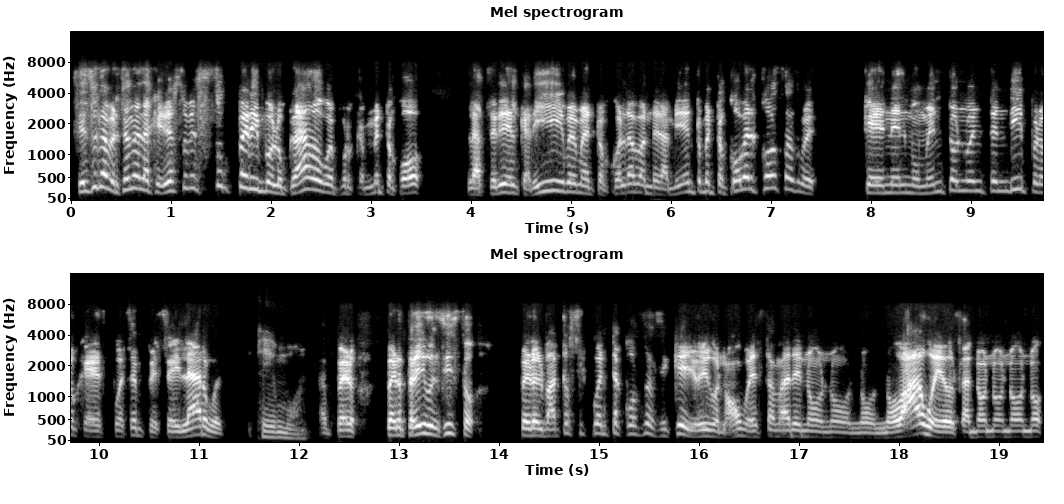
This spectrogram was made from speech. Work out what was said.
Sí es una versión en la que yo estuve súper involucrado, güey, porque me tocó la serie del Caribe, me tocó el abanderamiento, me tocó ver cosas, güey, que en el momento no entendí, pero que después empecé a hilar, güey. Sí, mon. Ah, pero, pero te digo, insisto, pero el vato sí cuenta cosas así que yo digo, no, güey, esta madre no, no, no, no va, güey, o sea, no, no, no, no,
